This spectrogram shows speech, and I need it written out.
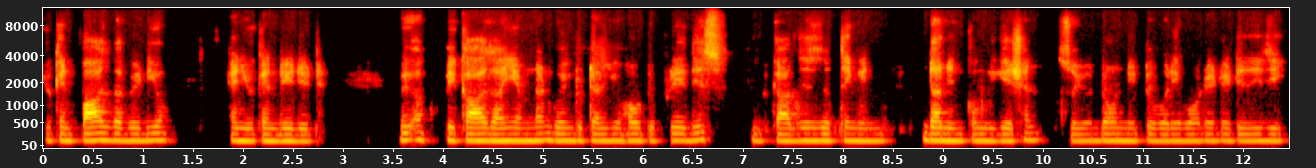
You can pause the video and you can read it. Uh, because I am not going to tell you how to pray this because this is a thing in done in congregation so you don't need to worry about it. It is easy.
